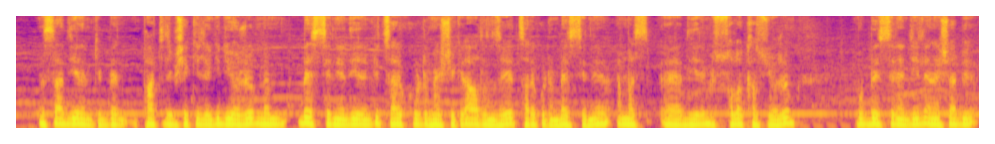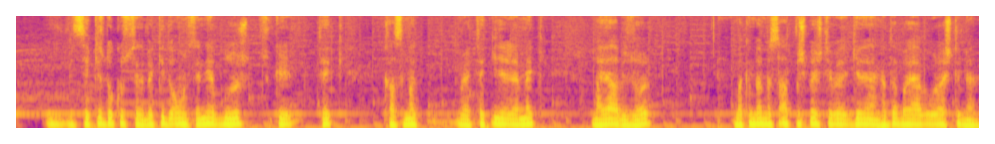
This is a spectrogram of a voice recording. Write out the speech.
mesela diyelim ki ben partili bir şekilde gidiyorum. Ben 5 seneye diyelim ki sarı kurdum her şekilde aldığınız yere sarı kurdum 5 sene ama eee, diyelim ki solo kasıyorum. Bu 5 sene değil en aşağı bir 8-9 sene belki de 10 seneye bulur. Çünkü tek kasmak ve tek ilerlemek bayağı bir zor. Bakın ben mesela 65 level gelene kadar bayağı bir uğraştım yani.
